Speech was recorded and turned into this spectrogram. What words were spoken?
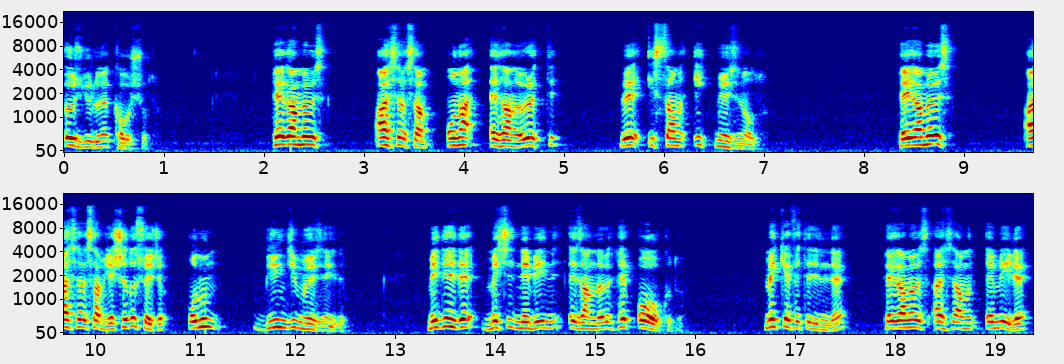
özgürlüğüne kavuşturdu. Peygamberimiz Aleyhisselam ona ezanı öğretti ve İslam'ın ilk müezzini oldu. Peygamberimiz Aleyhisselam yaşadığı sürece onun birinci müezziniydi. Medine'de Mescid-i Nebi'nin ezanları hep o okudu. Mekke fethedildiğinde Peygamberimiz Aleyhisselam'ın emriyle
